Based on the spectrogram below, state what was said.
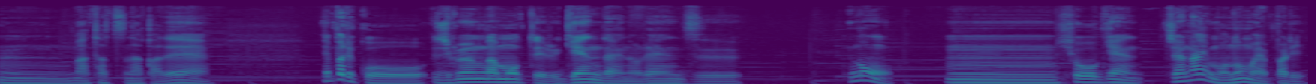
うんまあ経つ中でやっぱりこう自分が持っている現代のレンズのうーん表現じゃないものもやっぱり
